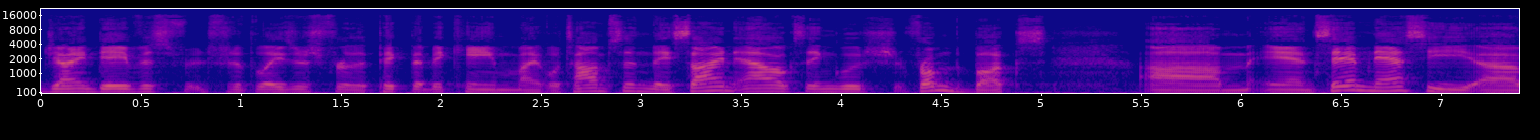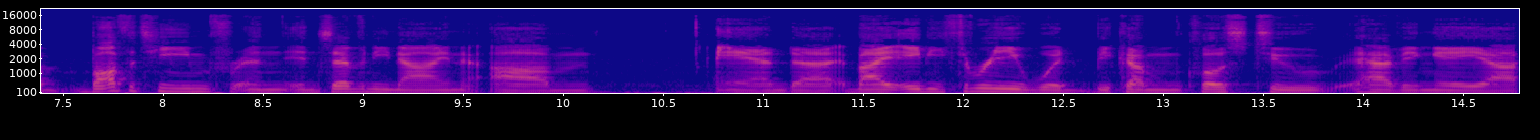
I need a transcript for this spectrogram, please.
Johnny Davis for, for, the Blazers for the pick that became Mychal Thompson. They signed Alex English from the Bucks, um, and Sam Nassi uh, bought the team in in '79. Um, and uh, by '83 would become close to having a uh,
